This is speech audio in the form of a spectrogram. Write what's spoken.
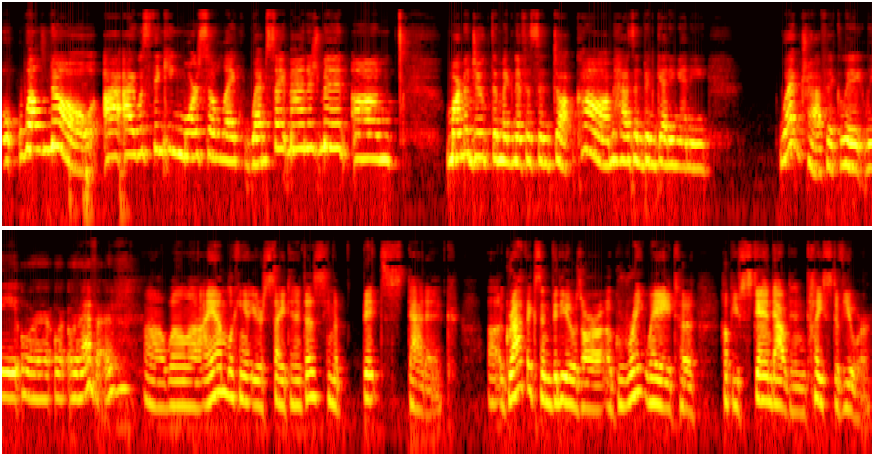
Well, no. I, I was thinking more so like website management. Um MarmadukeTheMagnificent.com hasn't been getting any web traffic lately or or, or ever. Uh, well, uh, I am looking at your site, and it does seem a bit static. Uh, graphics and videos are a great way to help you stand out and entice the viewer.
